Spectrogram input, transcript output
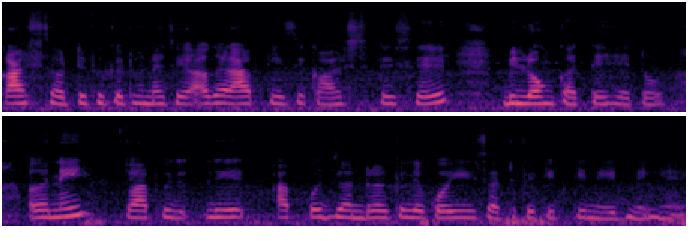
कास्ट सर्टिफिकेट होना चाहिए। अगर आप किसी कास्ट से बिलोंग करते हैं तो। अगर नहीं तो आपके लिए आपको जनरल के लिए कोई सर्टिफिकेट की नीड नहीं है।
